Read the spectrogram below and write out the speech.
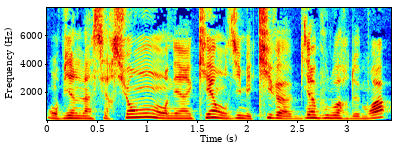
on, vient de l'insertion, on est inquiet, on se dit mais qui va bien vouloir de moi?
